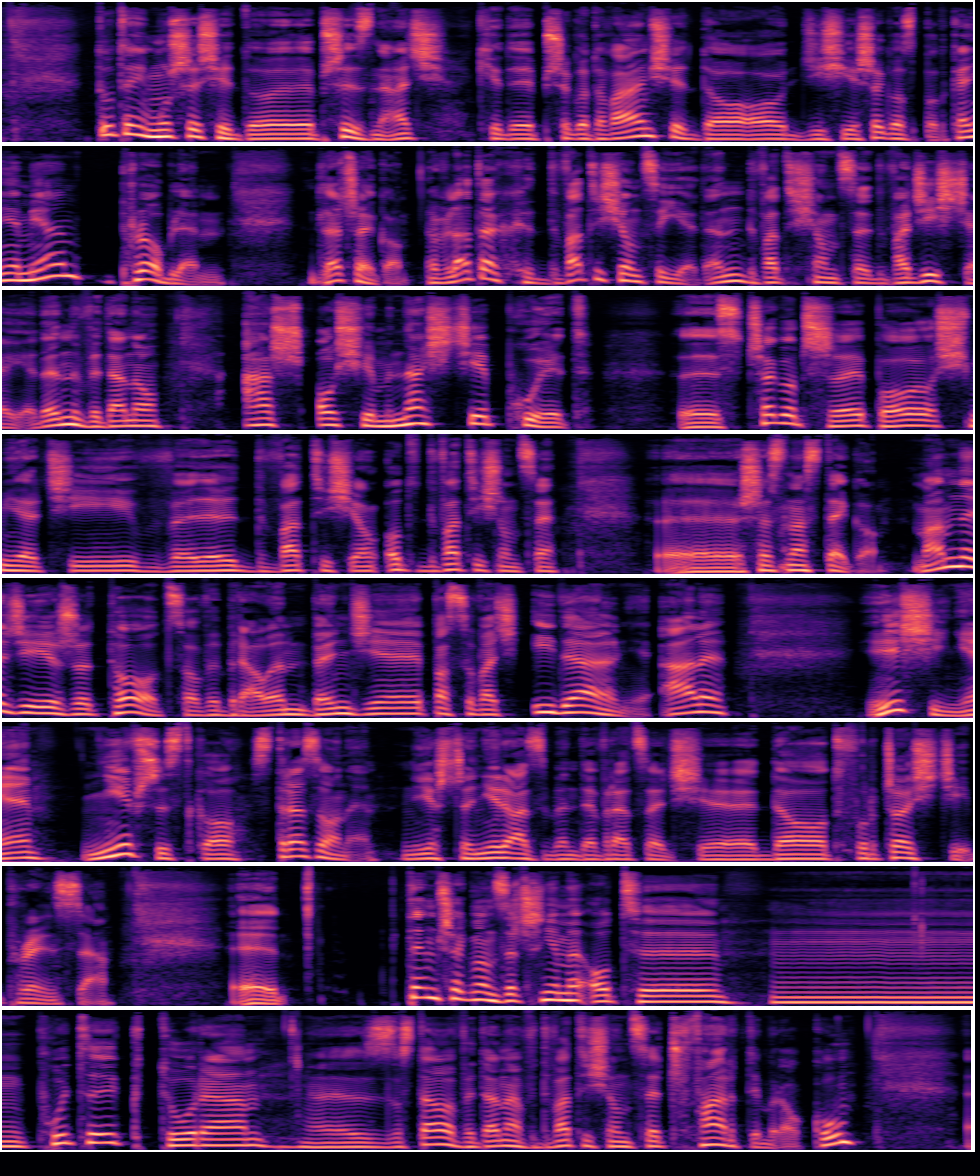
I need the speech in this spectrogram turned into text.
tutaj muszę się do, przyznać, kiedy przygotowałem się do dzisiejszego spotkania, miałem problem. Dlaczego? W latach 2001 2021 wydano aż 18 płyt, y, z czego 3 po śmierci w 2000, od 2016. Mam nadzieję, że to, co wybrałem, będzie pasować idealnie, ale jeśli nie, nie wszystko stracone. Jeszcze nie raz będę wracać e, do twórczości Prince'a. Ten przegląd zaczniemy od y, y, płyty, która e, została wydana w 2004 roku.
